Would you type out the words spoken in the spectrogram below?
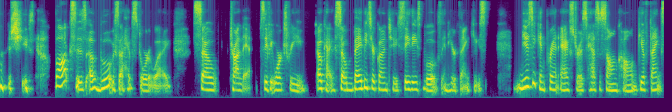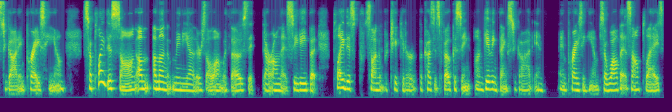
shoes, boxes of books I have stored away. So try that. See if it works for you. Okay, so babies are going to see these books and hear thank yous. Music and Print Extras has a song called Give Thanks to God and Praise Him. So play this song, um, among many others, along with those that are on that CD, but play this song in particular because it's focusing on giving thanks to God and, and praising Him. So while that song plays,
